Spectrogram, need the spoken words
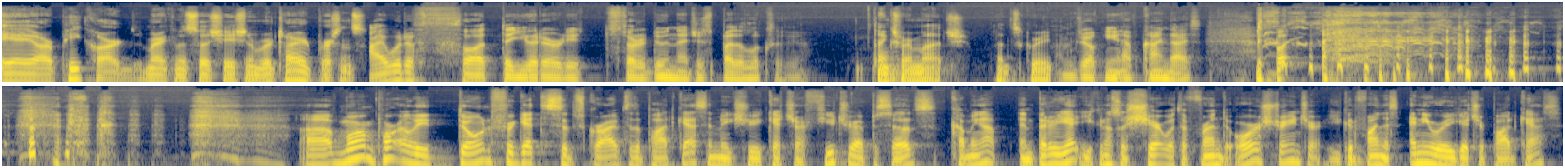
AARP card, American Association of Retired Persons. I would have thought that you had already started doing that just by the looks of you. Thanks very much. That's great. I'm joking, you have kind eyes. But uh, more importantly, don't forget to subscribe to the podcast and make sure you catch our future episodes coming up. And better yet, you can also share it with a friend or a stranger. You can find us anywhere you get your podcasts.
